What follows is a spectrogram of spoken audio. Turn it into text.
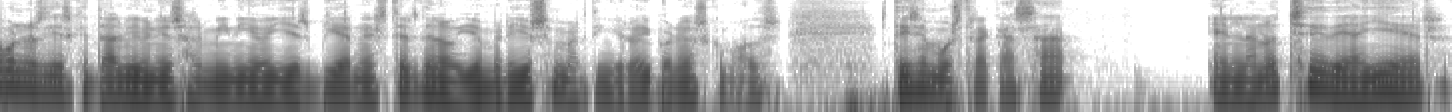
buenos días, ¿qué tal? Bienvenidos al Mini. Hoy es viernes 3 de noviembre. Yo soy Martín Giroy, poneos cómodos. Estáis en vuestra casa. En la noche de ayer,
